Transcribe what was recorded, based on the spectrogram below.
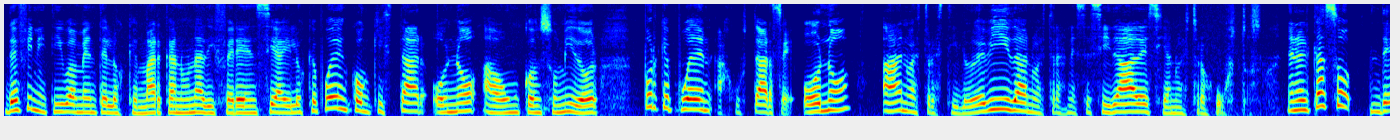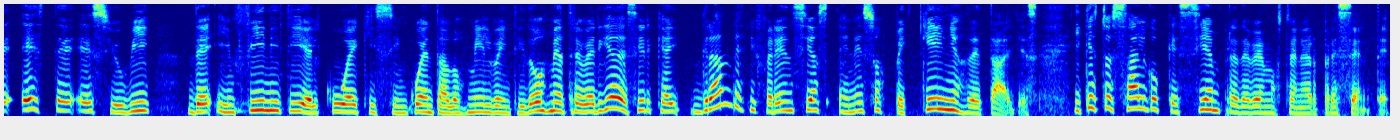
definitivamente los que marcan una diferencia y los que pueden conquistar o no a un consumidor porque pueden ajustarse o no a nuestro estilo de vida, nuestras necesidades y a nuestros gustos. En el caso de este SUV de Infinity, el QX50 2022, me atrevería a decir que hay grandes diferencias en esos pequeños detalles y que esto es algo que siempre debemos tener presente.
